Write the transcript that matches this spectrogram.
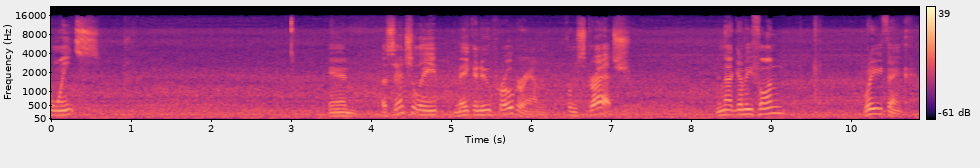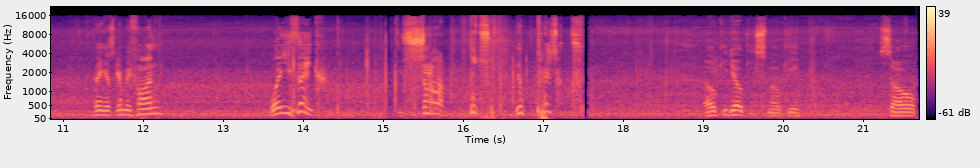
points and essentially make a new program from scratch. Isn't that gonna be fun? What do you think? Think it's gonna be fun? What do you think? You son of a bitch! You piece of Okie dokie, Smokey. So,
